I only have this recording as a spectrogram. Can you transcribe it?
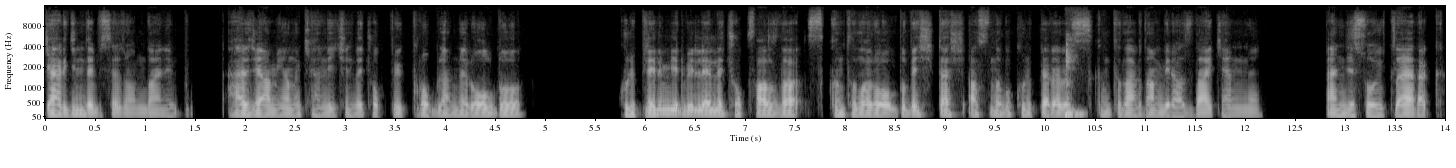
gergin de bir sezondu. Hani her camianın kendi içinde çok büyük problemleri oldu. Kulüplerin birbirleriyle çok fazla sıkıntıları oldu. Beşiktaş aslında bu kulüpler arası sıkıntılardan biraz daha kendini bence soyutlayarak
